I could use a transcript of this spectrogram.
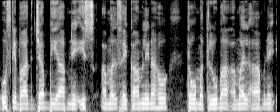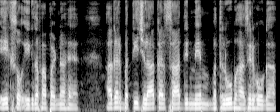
उसके बाद जब भी आपने इस अमल से काम लेना हो तो मतलूबा अमल आपने 101 दफ़ा पढ़ना है। अगरबत्ती जलाकर सात दिन में मतलूब हाजिर होगा,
